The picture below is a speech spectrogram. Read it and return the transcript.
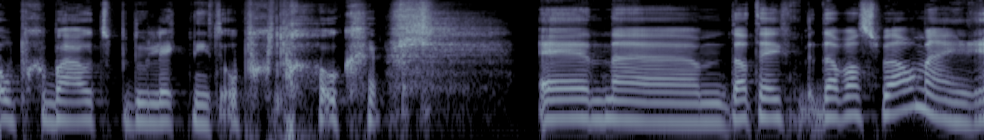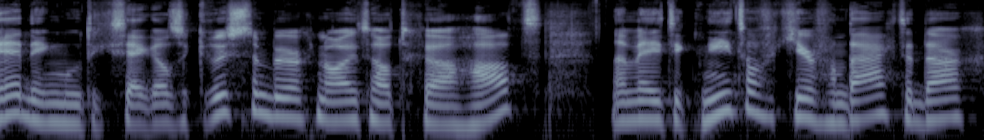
opgebouwd bedoel ik, niet opgebroken. En ehm, dat, heeft, dat was wel mijn redding, moet ik zeggen. Als ik Rustenburg nooit had gehad, dan weet ik niet of ik hier vandaag de dag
